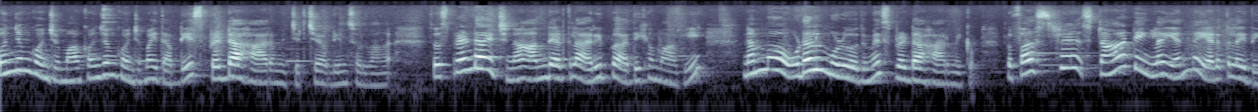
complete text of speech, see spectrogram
கொஞ்சம் கொஞ்சமாக கொஞ்சம் கொஞ்சமாக இது அப்படியே ஸ்ப்ரெட் ஆக ஆரம்பிச்சிருச்சு அப்படின்னு சொல்லுவாங்க. ஸோ ஸ்ப்ரெட் ஆயிடுச்சுன்னா அந்த இடத்துல அரிப்பு அதிகமாகி நம்ம உடல் முழுவதுமே ஸ்ப்ரெட் ஆக ஆரம்பிக்கும். ஸோ ஃபஸ்ட்டு ஸ்டார்டிங்கில் எந்த இடத்துல இது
